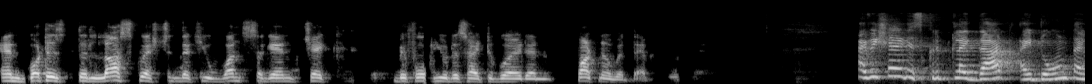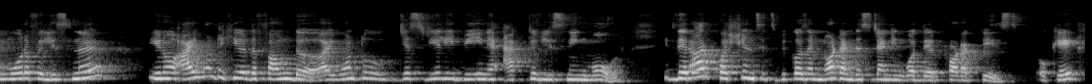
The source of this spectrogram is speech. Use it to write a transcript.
and what is the last question that you once again check before you decide to go ahead and partner with them? I wish I had a script like that. I don't. I'm more of a listener. You know, I want to hear the founder. I want to just really be in an active listening mode. If there are questions, it's because I'm not understanding what their product is. Okay.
